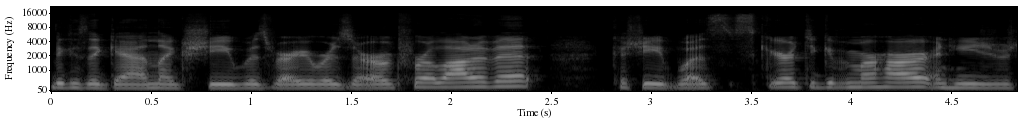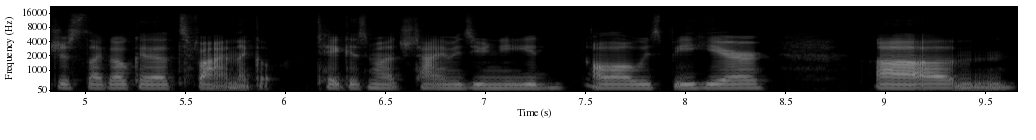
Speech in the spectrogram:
because again like she was very reserved for a lot of it because she was scared to give him her heart and he was just like okay that's fine like take as much time as you need. I'll always be here. Um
